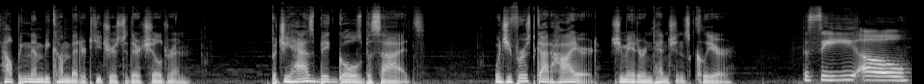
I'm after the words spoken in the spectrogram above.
helping them become better teachers to their children. But she has big goals besides. When she first got hired, she made her intentions clear. The CEO,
